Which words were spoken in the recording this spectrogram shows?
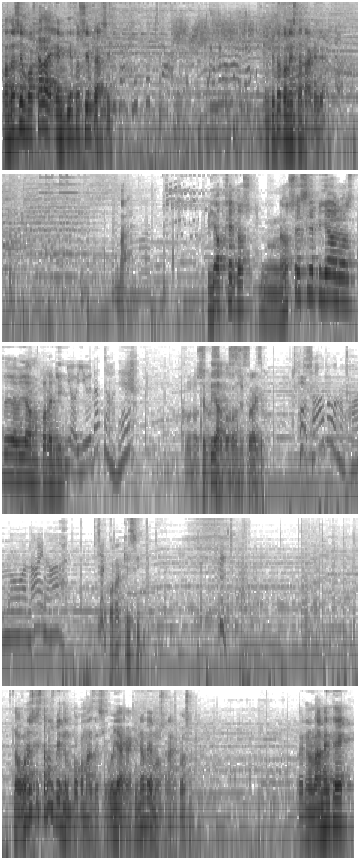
Cuando es emboscada, empiezo siempre así. Empiezo con este ataque ya. Vale. Pilla objetos. No sé si he pillado los de habían por aquí. Los he pillado todos por aquí. Por aquí sí. Lo bueno es que estamos viendo un poco más de Shibuya, que aquí no vemos gran cosa. Pues normalmente,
